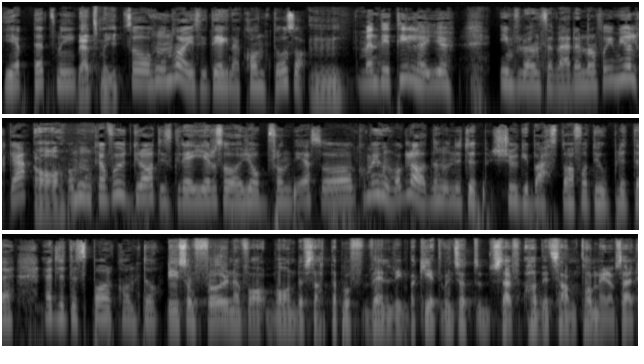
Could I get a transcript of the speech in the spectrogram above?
yep that's me. That's me. Så hon har ju sitt egna konto och så. Mm. Men det tillhör ju influencervärlden, man får ju mjölka. Ja. Om hon kan få ut gratis grejer och så, jobb från det, så kommer ju hon vara glad när hon är typ 20 bast och har fått ihop lite, ett litet sparkonto. Det är som förr när barn blev satta på välling-paket. Det var inte så att du så här, hade ett samtal med dem så här.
